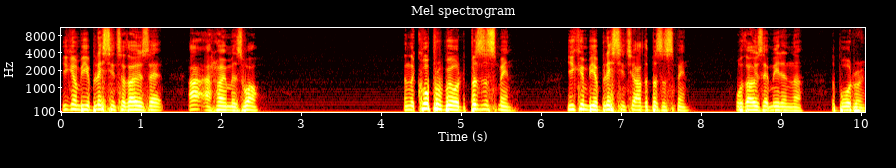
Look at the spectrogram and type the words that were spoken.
You can be a blessing to those that are at home as well. In the corporate world, businessmen, you can be a blessing to other businessmen or those that meet in the, the boardroom.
